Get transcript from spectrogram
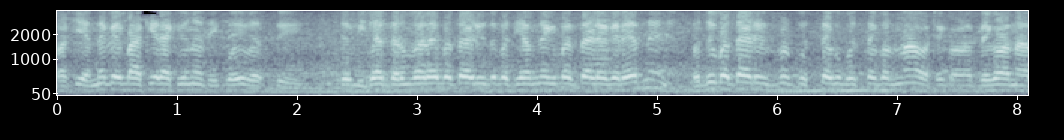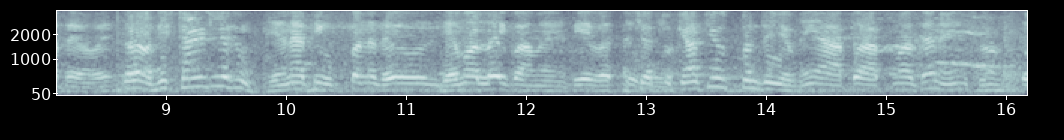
બાકી એમને કઈ બાકી રાખ્યું નથી કોઈ વસ્તુ જો બીજા ધર્મ વાળા બતાડ્યું તો પછી અમને બતાડ્યા કરે જ નહીં ને. બધું બતાડ્યું પણ પુસ્તકો પુસ્તકો ના હોય ઠેકાણા ભેગા ના થયા હોય. અધિષ્ઠાન એટલે શું? જેનાથી ઉત્પન્ન થયું જેમાં લઈ પામે તે વસ્તુ ક્યાંથી ઉત્પન્ન થઈ? નહીં આ તો આત્મા છે ને. તો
